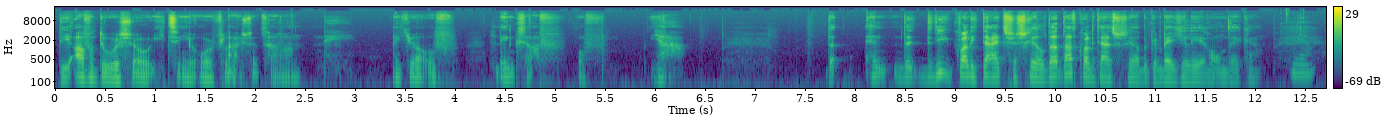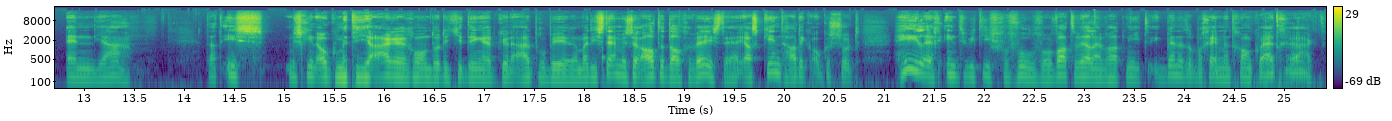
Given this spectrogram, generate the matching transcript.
Die af en toe eens zoiets in je oor fluistert. Van, nee. Weet je wel, of linksaf. Of ja. En de, die kwaliteitsverschil, dat, dat kwaliteitsverschil heb ik een beetje leren ontdekken. Ja. En ja, dat is misschien ook met de jaren gewoon doordat je dingen hebt kunnen uitproberen. Maar die stem is er altijd al geweest. Hè? Als kind had ik ook een soort heel erg intuïtief gevoel voor wat wel en wat niet. Ik ben het op een gegeven moment gewoon kwijtgeraakt.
